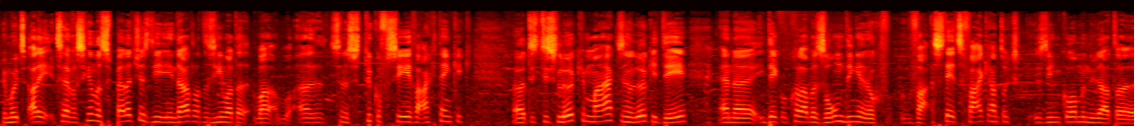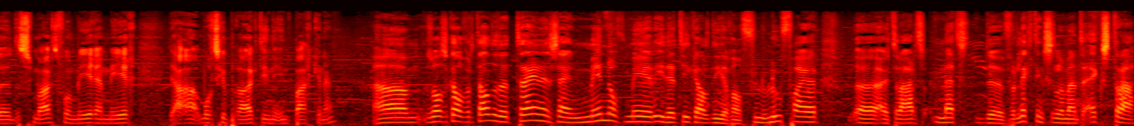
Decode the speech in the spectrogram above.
Je moet, allee, het zijn verschillende spelletjes die inderdaad laten zien wat... wat, wat het zijn een stuk of 7, 8 denk ik. het, is, het is leuk gemaakt. Het is een leuk idee. En ik denk ook wel dat we zo'n dingen nog steeds vaker aan terug zien komen. Nu dat de smartphone meer en meer ja, wordt gebruikt in, in parken. Hè. Ehm, zoals ik al vertelde, de treinen zijn min of meer identiek als die van Bluefire. Uh, uiteraard met de verlichtingselementen extra,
